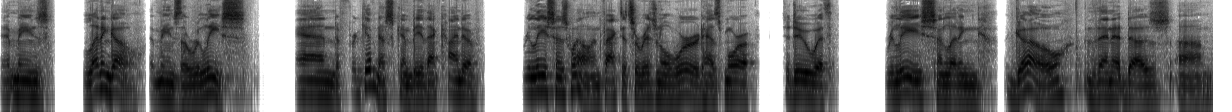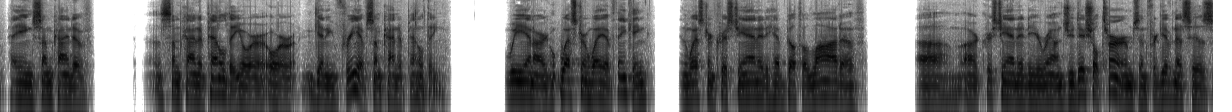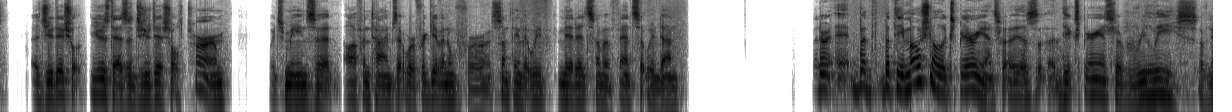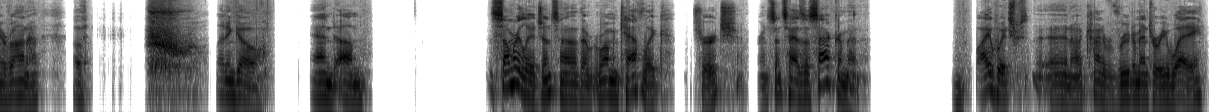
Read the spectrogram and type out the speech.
it means letting go, it means the release. And forgiveness can be that kind of release as well. In fact, its original word has more to do with release and letting go than it does um, paying some kind of some kind of penalty or, or getting free of some kind of penalty. We, in our Western way of thinking, in Western Christianity, have built a lot of um, our Christianity around judicial terms, and forgiveness is judicial used as a judicial term, which means that oftentimes that we're forgiven for something that we've committed, some offense that we've done. But, uh, but, but the emotional experience is the experience of release, of nirvana, of letting go. And um, some religions, uh, the Roman Catholic Church, for instance, has a sacrament by which, in a kind of rudimentary way,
